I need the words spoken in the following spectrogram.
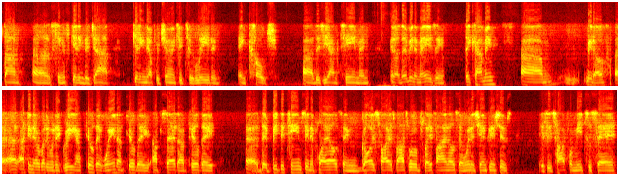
done uh, since getting the job, getting the opportunity to lead and, and coach uh, this young team, and you know they've been amazing. They coming. Um, you know, I, I think everybody would agree until they win, until they upset, until they uh, they beat the teams in the playoffs and go as far as possible, play finals and win the championships. It's, it's hard for me to say,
